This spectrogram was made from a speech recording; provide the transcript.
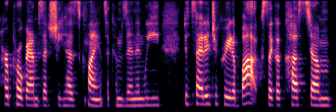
her programs that she has clients that comes in, and we decided to create a box, like a custom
